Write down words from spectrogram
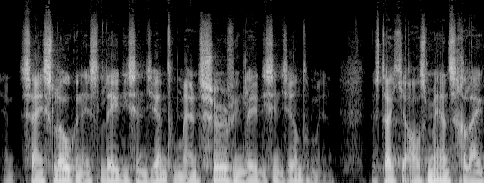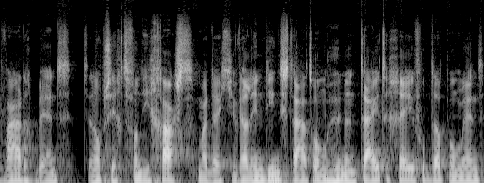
En zijn slogan is Ladies and Gentlemen, serving ladies and gentlemen. Dus dat je als mens gelijkwaardig bent ten opzichte van die gast. Maar dat je wel in dienst staat om hun een tijd te geven op dat moment.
